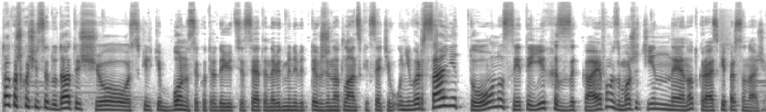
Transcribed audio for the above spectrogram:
Також хочеться додати, що оскільки бонуси, котрі дають ці сети, на відміну від тих же натландських сетів, універсальні, то носити їх з кайфом зможуть і не ноткрайські персонажі.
